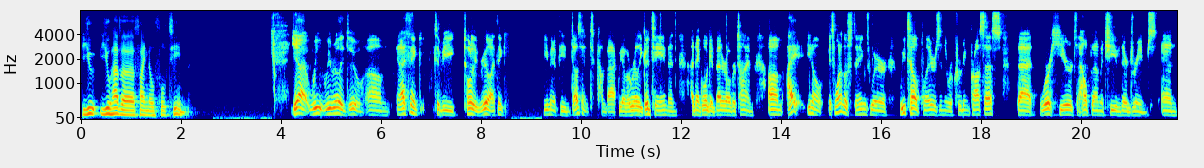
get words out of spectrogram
you you have a final full team. Yeah, we we really do, um, and I think to be totally real, I think even if he doesn't come back, we have a really good team, and I think we'll get better over time. Um, I, you know, it's one of those things where we tell players in the recruiting process that we're here to help them achieve their dreams, and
